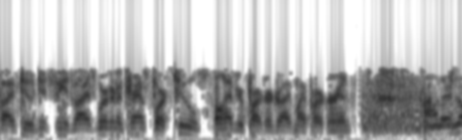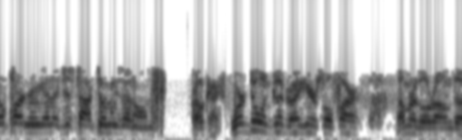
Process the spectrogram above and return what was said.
5-2, just be advised, we're going to transport two. I'll have your partner drive my partner in. Uh, there's no partner yet. I just talked to him. He's at home. Okay, we're doing good right here so far. I'm going to go around the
